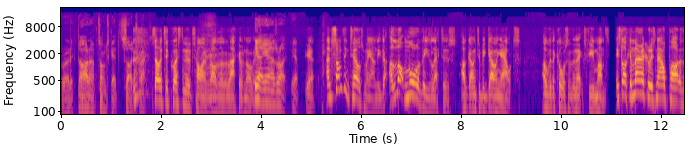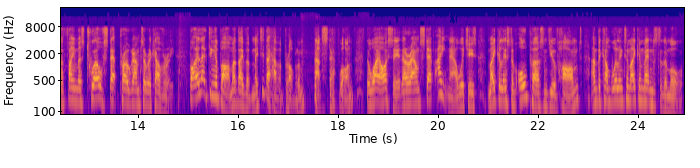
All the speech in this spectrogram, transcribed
I don't have time to get sidetracked. So it's a question of time rather than lack of knowledge. yeah, yeah, that's right. Yeah. Yeah. And something tells me, Andy, that a lot more of these letters are going to be going out over the course of the next few months. It's like America is now part of the famous 12 step program to recovery. By electing Obama, they've admitted they have a problem. That's step one. The way I see it, they're around step eight now, which is make a list of all persons you have harmed and become willing to make amends to them all.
